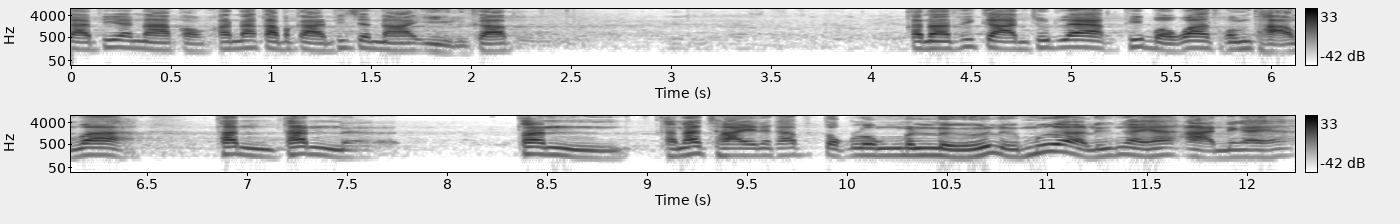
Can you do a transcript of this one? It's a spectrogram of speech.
การพิจารณาของคณะกรรมการพิจารณาอีกหรือครับ คณะธิการชุดแรกที่บอกว่าผมถามว่าท่านท่านเอ่อท่านธนชัยนะครับ ตกลงมันหรือหรือเมื่อหรือไงฮะอ่านยังไงฮะ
